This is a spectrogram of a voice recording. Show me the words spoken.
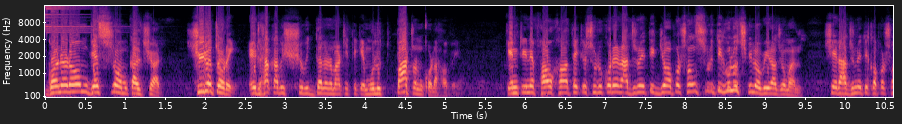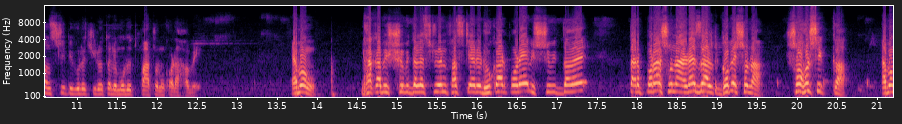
গণরম গেশ্রম কালচার চিরতরে এই ঢাকা বিশ্ববিদ্যালয়ের মাটি থেকে মূলোৎপাটন করা হবে। ক্যান্টিনে ফাও খাওয়া থেকে শুরু করে রাজনৈতিক যে অপসংস্কৃতিগুলো ছিল বিরাজমান সেই রাজনৈতিক অপসংস্কৃতিগুলো চিরতরে মূলোৎপাটন করা হবে। এবং ঢাকা বিশ্ববিদ্যালয়ের স্টুডেন্ট ফার্স্ট ইয়ারে ঢোকার পরে বিশ্ববিদ্যালয়ে তার পড়াশোনা রেজাল্ট গবেষণা, সহশিক্ষা এবং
